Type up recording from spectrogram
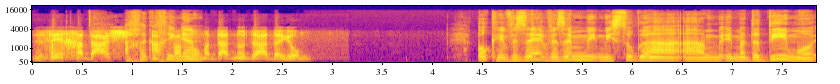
זה חדש, אף פעם עניין... לא מדדנו את זה עד היום. אוקיי, okay, וזה, וזה מסוג המדדים או, אה,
